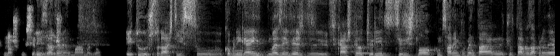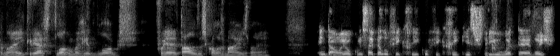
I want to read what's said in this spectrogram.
que nós conhecemos exatamente. hoje como a Amazon. E tu estudaste isso como ninguém, mas em vez de ficares pela teoria, tu decidiste logo começar a implementar aquilo que estavas a aprender, não é? E criaste logo uma rede de blogs, foi a tal das escolas mais, não é? Então, eu comecei pelo Fique Rico. O Fique Rico existiu até dois.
